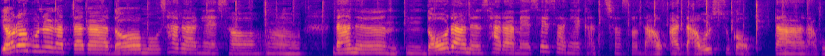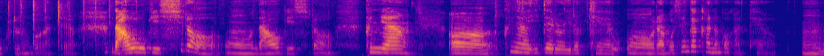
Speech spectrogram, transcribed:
여러분을 갖다가 너무 사랑해서 어, 나는 음, 너라는 사람의 세상에 갇혀서 나오, 아, 나올 수가 없다라고 그러는 것 같아요. 나오기 싫어. 어, 나오기 싫어. 그냥 어 그냥 이대로 이렇게 어, 라고 생각하는 것 같아요. 음.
